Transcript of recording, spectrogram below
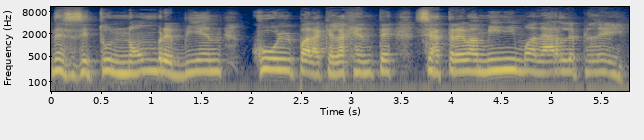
Necesito un nombre bien cool para que la gente se atreva mínimo a darle play.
